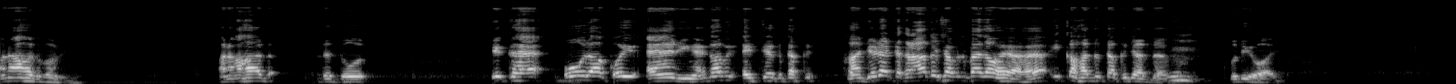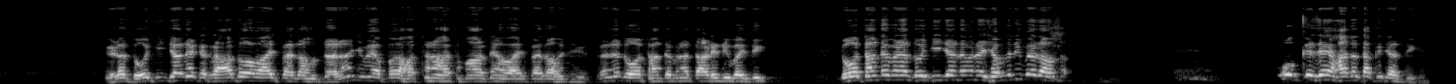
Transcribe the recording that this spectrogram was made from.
ਅਨਾਹਤ ਬਾਣੀ ਅਨਾਹਤ ਦੇ ਦੋ ਇੱਕ ਹੈ ਉਹਦਾ ਕੋਈ ਐ ਨਹੀਂ ਹੈਗਾ ਵੀ ਇੱਥੇ ਤੱਕ ਹਾਂ ਜਿਹੜਾ ਟਕਰਾਅ ਤੋਂ ਸ਼ਬਦ ਪੈਦਾ ਹੋਇਆ ਹੈ ਇੱਕ ਹੱਦ ਤੱਕ ਜਾਂਦਾ ਉਹਦੀ ਆਵਾਜ਼। ਜਿਹੜਾ ਦੋ ਚੀਜ਼ਾਂ ਦੇ ਟਕਰਾਅ ਤੋਂ ਆਵਾਜ਼ ਪੈਦਾ ਹੁੰਦਾ ਨਾ, ਜਿਵੇਂ ਆਪਾਂ ਹੱਥ ਨਾਲ ਹੱਥ ਮਾਰਦੇ ਆਵਾਜ਼ ਪੈਦਾ ਹੋ ਜੀ ਕਹਿੰਦੇ ਦੋ ਹੱਥਾਂ ਤੇ ਬਿਨਾ ਤਾੜੀ ਨਹੀਂ ਵੱਜਦੀ। ਦੋ ਹੱਥਾਂ ਤੇ ਬਿਨਾ, ਦੋ ਚੀਜ਼ਾਂ ਦੇ ਬਿਨਾ ਸ਼ਬਦ ਨਹੀਂ ਪੈਦਾ ਹੁੰਦਾ। ਉਹ ਕਿਸੇ ਹੱਦ ਤੱਕ ਜਾਂਦੀ ਹੈ।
